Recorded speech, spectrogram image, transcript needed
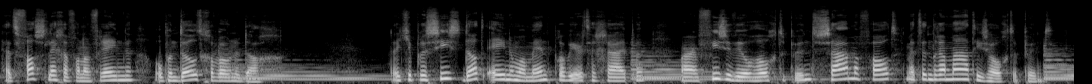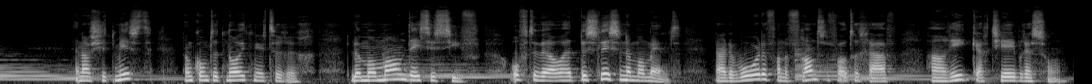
Het vastleggen van een vreemde op een doodgewone dag. Dat je precies dat ene moment probeert te grijpen waar een visueel hoogtepunt samenvalt met een dramatisch hoogtepunt. En als je het mist, dan komt het nooit meer terug. Le moment décisif, oftewel het beslissende moment, naar de woorden van de Franse fotograaf Henri Cartier-Bresson.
